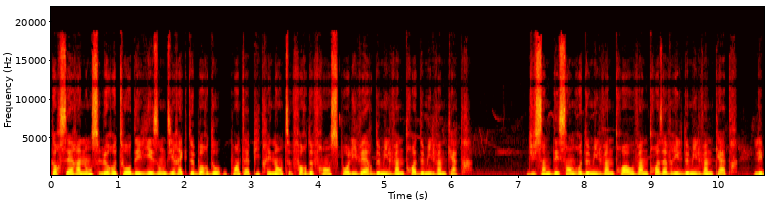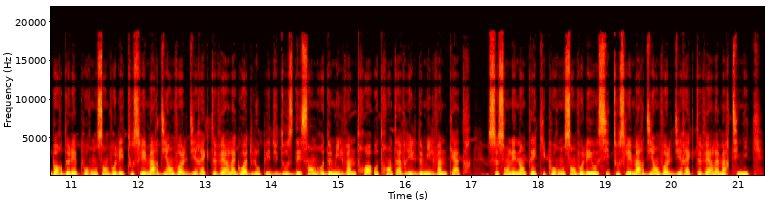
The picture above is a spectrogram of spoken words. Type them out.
Corsair annonce le retour des liaisons directes Bordeaux, Pointe-à-Pitre et Nantes, Fort-de-France pour l'hiver 2023-2024. Du 5 décembre 2023 au 23 avril 2024, les Bordelais pourront s'envoler tous les mardis en vol direct vers la Guadeloupe et du 12 décembre 2023 au 30 avril 2024, ce sont les Nantais qui pourront s'envoler aussi tous les mardis en vol direct vers la Martinique.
